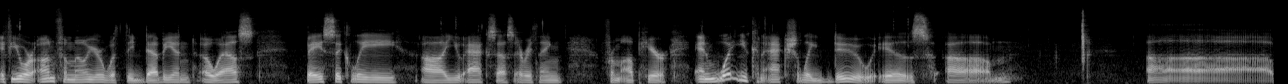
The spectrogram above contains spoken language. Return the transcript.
if you are unfamiliar with the Debian OS, basically uh, you access everything from up here. And what you can actually do is um, uh,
